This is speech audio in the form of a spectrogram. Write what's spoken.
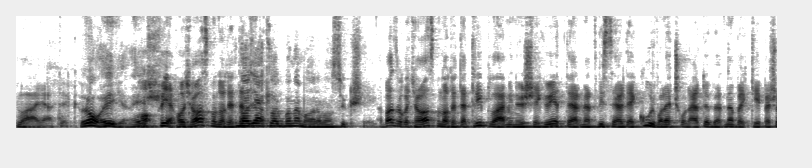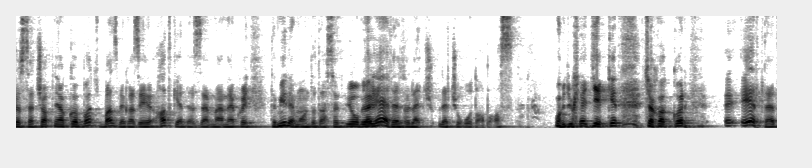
AAA játék. Jó, igen. És ha, figyelj, hogyha azt mondod, hogy te nagy átlagban nem arra van szükség. Az, hogyha azt mondod, hogy te AAA minőségű éttermet viszel, de egy kurva lecsónál többet nem vagy képes összecsapni, akkor bazd meg azért, hadd kérdezzem már meg, hogy te mire mondod azt, hogy jó, lehet, hogy lecs, lecsó oda basz. Mondjuk egyébként, csak akkor érted?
